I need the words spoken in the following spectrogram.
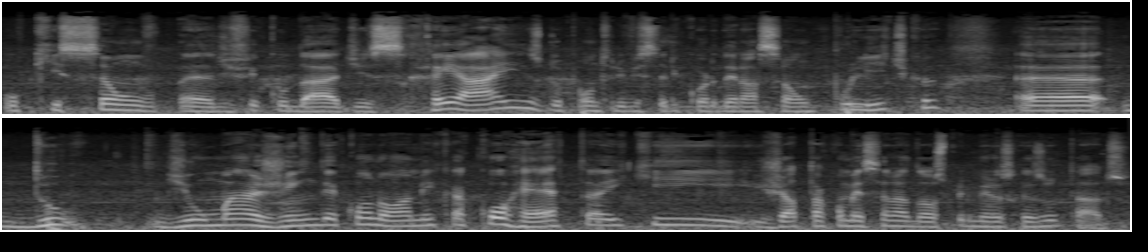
o que são é, dificuldades reais do ponto de vista de coordenação política uh, do de uma agenda econômica correta e que já está começando a dar os primeiros resultados.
